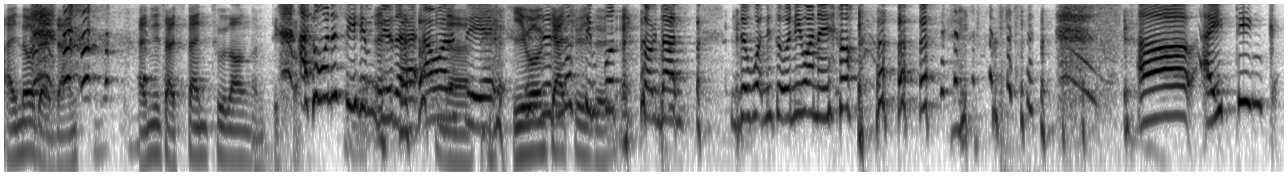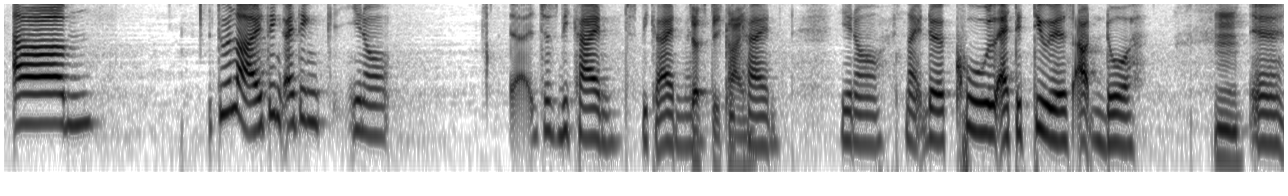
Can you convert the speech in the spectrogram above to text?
I know that dance. That means I spent too long on TikTok. I don't want to see him do that. I want to No, see it. you won't the catch most simple. TikTok dance. The one is the only one I know. uh, I think um, Tula, I think I think you know, uh, just be kind. Just be kind, man. Just be kind. You know, like the cool attitude is outdoor. the door. Hmm. Yeah,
